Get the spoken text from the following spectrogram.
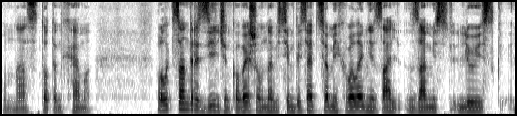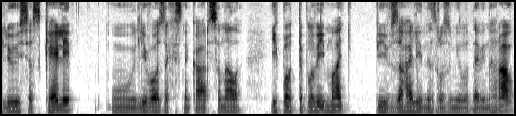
у нас Тоттенхема. Олександр Зінченко вийшов на 87-й хвилині замість Люїс, Люїса Скелі у лівого захисника Арсенала. І по тепловій мапі взагалі не зрозуміло, де він грав.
